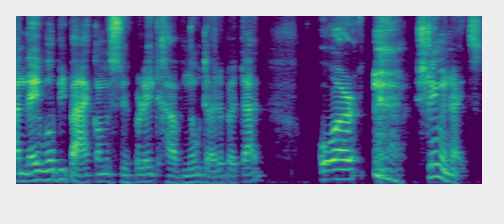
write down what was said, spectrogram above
and they will be back on the Super League, have no doubt about that, or streaming rights.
